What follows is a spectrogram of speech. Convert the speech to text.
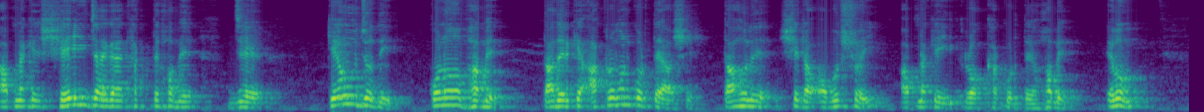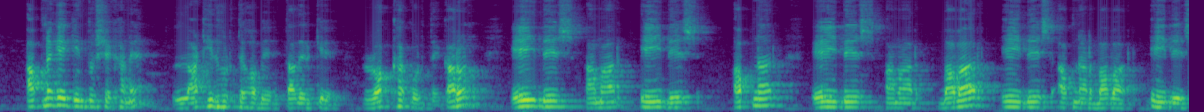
আপনাকে সেই জায়গায় থাকতে হবে যে কেউ যদি কোনোভাবে তাদেরকে আক্রমণ করতে আসে, তাহলে সেটা অবশ্যই আপনাকেই রক্ষা করতে হবে এবং আপনাকেই কিন্তু সেখানে লাঠি ধরতে হবে তাদেরকে রক্ষা করতে। কারণ এই দেশ আমার, এই দেশ আপনার। এই দেশ আমার বাবার, এই দেশ আপনার বাবার, এই দেশ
